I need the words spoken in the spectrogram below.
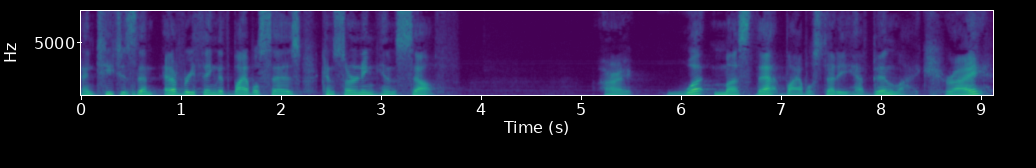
and teaches them everything that the Bible says concerning himself. All right, what must that Bible study have been like, right?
